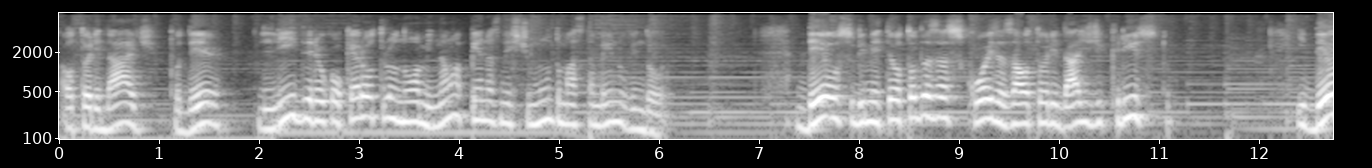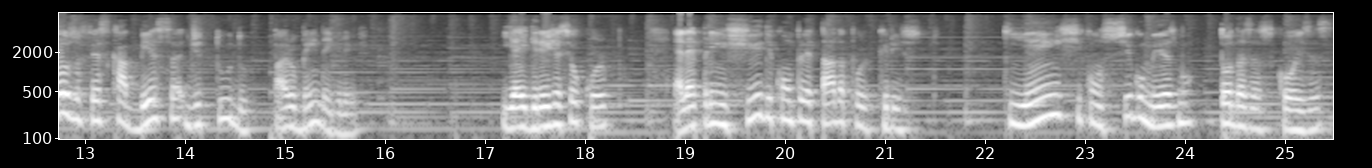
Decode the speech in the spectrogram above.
autoridade, poder, líder ou qualquer outro nome, não apenas neste mundo, mas também no vindouro. Deus submeteu todas as coisas à autoridade de Cristo e Deus o fez cabeça de tudo para o bem da igreja. E a igreja é seu corpo. Ela é preenchida e completada por Cristo, que enche consigo mesmo todas as coisas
